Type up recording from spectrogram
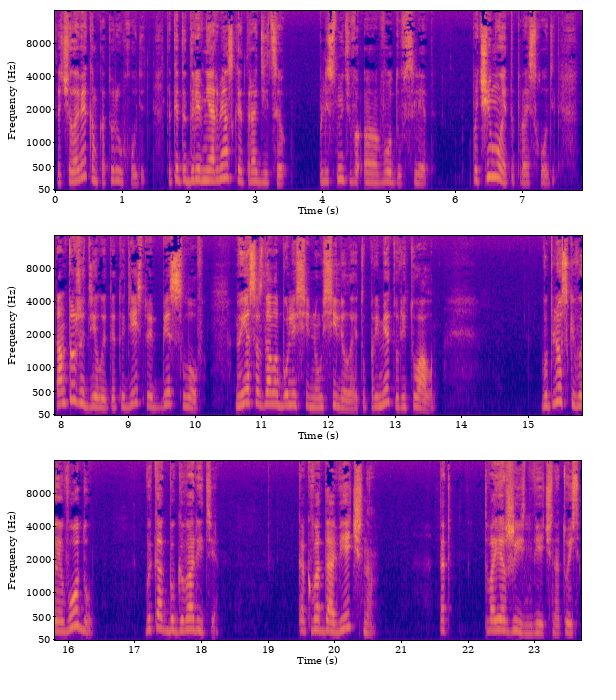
за человеком, который уходит. Так это древнеармянская традиция плеснуть в, э, воду вслед. Почему это происходит? Там тоже делают это действие без слов. Но я создала более сильно, усилила эту примету ритуалом. Выплескивая воду, вы как бы говорите, как вода вечна, так твоя жизнь вечна, то есть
